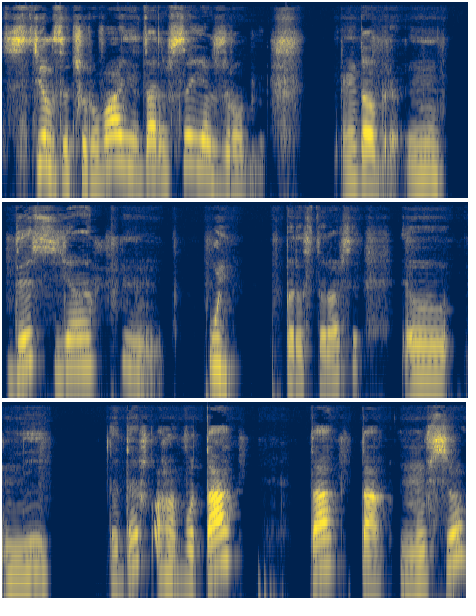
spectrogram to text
стіл зачарування. Зараз все я зроблю. Ну, Добре. Ну, десь я. Ой, перестарався. Е, ні. Де ж? Ага, вот так. Так, так. Ну все.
